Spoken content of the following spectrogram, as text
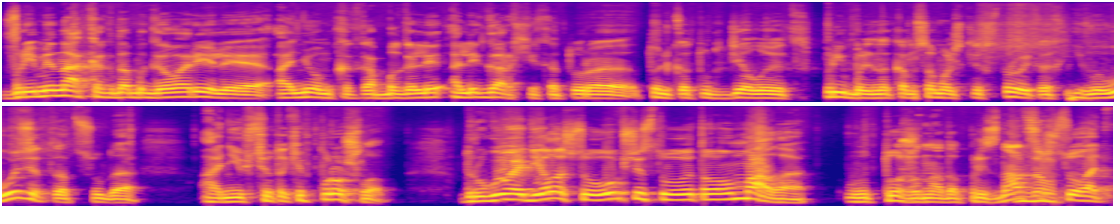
Времена, когда мы говорили о нем как об олигархе, который только тут делает прибыль на комсомольских стройках и вывозит отсюда, они все-таки в прошлом. Другое дело, что обществу этого мало. Вот тоже надо признаться, ну, что от,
